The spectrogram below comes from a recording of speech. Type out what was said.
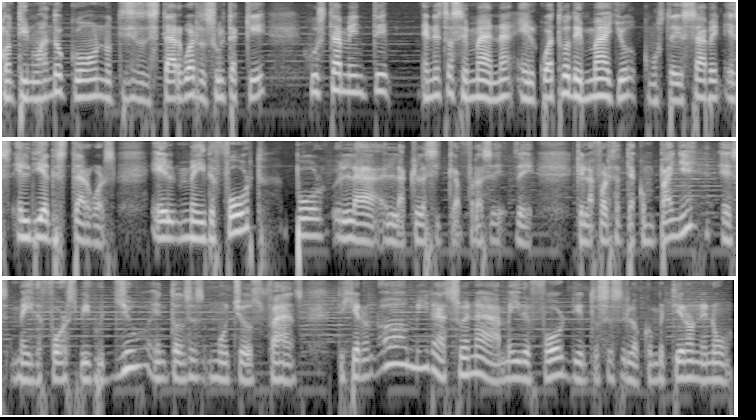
Continuando con noticias de Star Wars, resulta que justamente en esta semana, el 4 de mayo, como ustedes saben, es el día de Star Wars. El May the 4th por la, clásica frase de que la fuerza te acompañe, es May the Force be with you. Entonces muchos fans dijeron, oh mira, suena a May the Force y entonces lo convirtieron en un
